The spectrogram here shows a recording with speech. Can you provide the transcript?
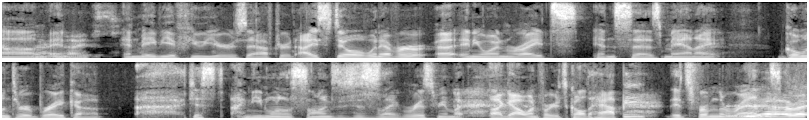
Um, and nice. and maybe a few years after it, I still, whenever uh, anyone writes and says, "Man, I going through a breakup." I just I need one of those songs that's just like risk me. I'm like, I got one for you. It's called Happy. It's from the Wrens. Yeah, right.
